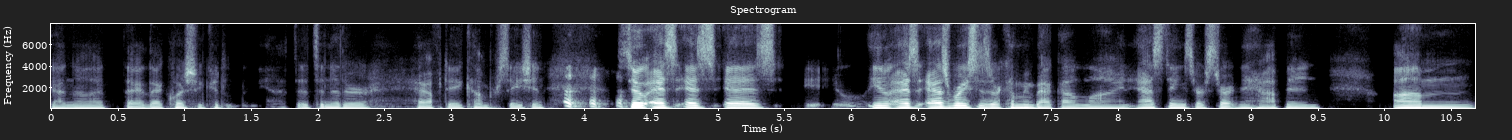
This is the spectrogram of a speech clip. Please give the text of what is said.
god no that that, that question could that's another half day conversation so as as as you know as as races are coming back online as things are starting to happen um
